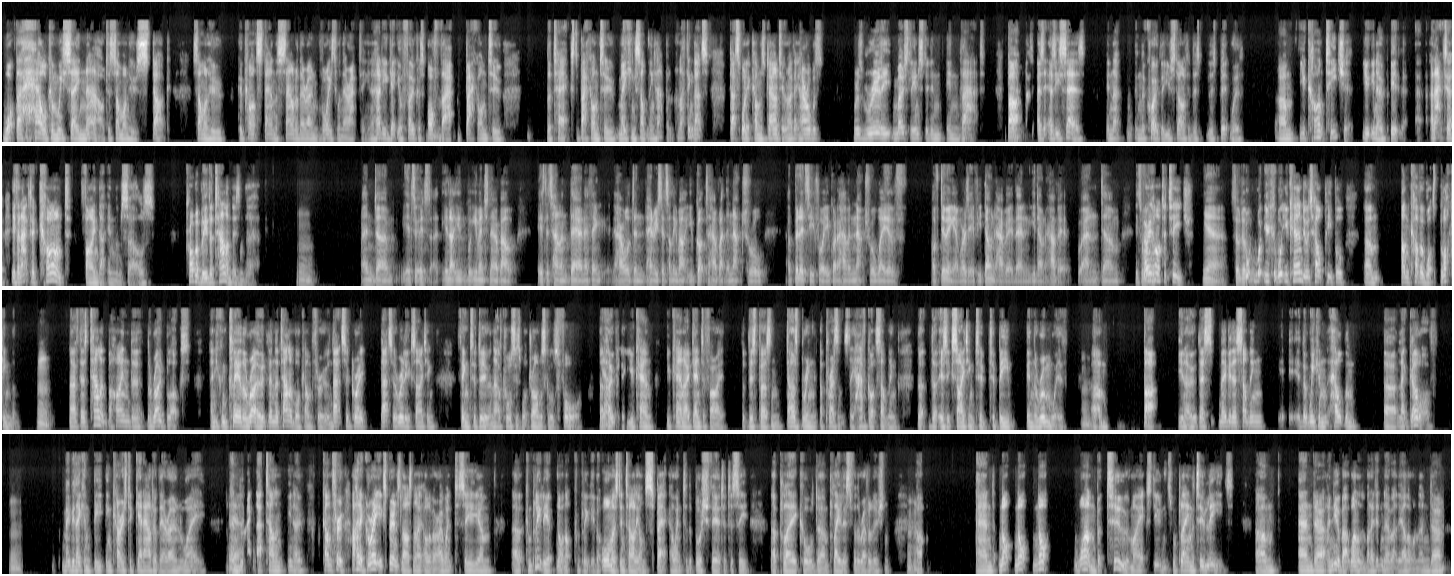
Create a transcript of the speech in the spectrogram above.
what the hell can we say now to someone who's stuck, someone who who can't stand the sound of their own voice when they're acting? You know, how do you get your focus off mm. that back onto the text, back onto making something happen? And I think that's that's what it comes down to. And I think Harold was was really mostly interested in in that. But yeah. as as he says in that in the quote that you started this this bit with, um, you can't teach it. You you know it, an actor if an actor can't find that in themselves, probably the talent isn't there. Mm. And um, it's it's you know what you mentioned there about is the talent there, and I think Harold and Henry said something about you've got to have like the natural ability for it. You've got to have a natural way of of doing it. Whereas if you don't have it, then you don't have it. And um, it's so very hard to teach. Yeah. So the, what, what, you what you can do is help people um, uncover what's blocking them. Mm. Now, if there's talent behind the the roadblocks, and you can clear the road, then the talent will come through, and that's a great, that's a really exciting thing to do. And that, of course, is what drama school's for. That yeah. hopefully you can you can identify that this person does bring a presence. They have got something that that is exciting to to be in the room with. Mm. Um, but you know, there's maybe there's something that we can help them uh, let go of. Mm. Maybe they can be encouraged to get out of their own way and yeah. let that talent, you know, come through. I had a great experience last night, Oliver. I went to see um, uh, completely, no, not completely, but almost entirely on spec. I went to the Bush Theatre to see a play called um, Playlist for the Revolution, mm-hmm. uh, and not not not one but two of my ex students were playing the two leads, um, and uh, I knew about one of them, but I didn't know about the other one, and. Uh, mm-hmm.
